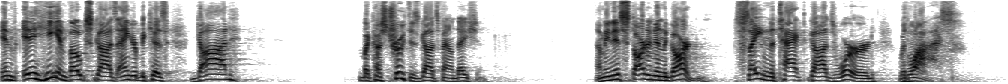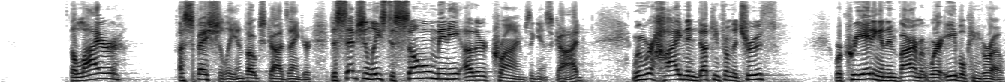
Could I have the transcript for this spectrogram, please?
he invokes God's anger because God, because truth is God's foundation. I mean, it started in the garden. Satan attacked God's word with lies. The liar especially invokes God's anger. Deception leads to so many other crimes against God. When we're hiding and ducking from the truth, we're creating an environment where evil can grow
